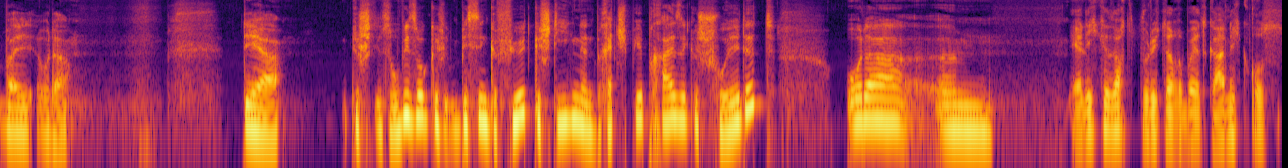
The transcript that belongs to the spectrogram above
weil, oder der sowieso ein bisschen gefühlt gestiegenen Brettspielpreise geschuldet oder ähm, ehrlich gesagt würde ich darüber jetzt gar nicht groß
